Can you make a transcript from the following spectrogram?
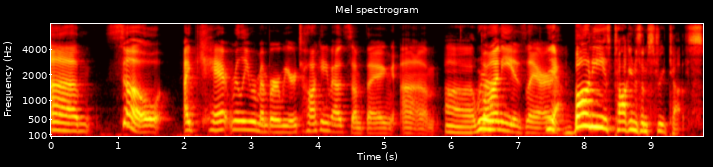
Um, so I can't really remember. We were talking about something. Um, Uh, Bonnie is there. Yeah, Bonnie is talking to some street toughs.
